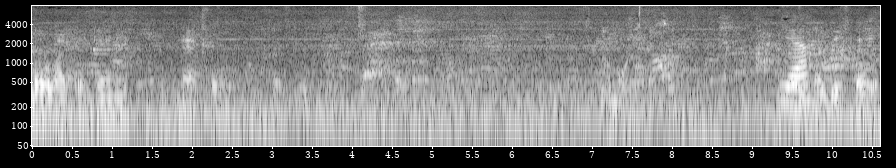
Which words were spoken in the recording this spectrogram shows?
more like organic, natural. A little more expensive. Yeah. So maybe it's better.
